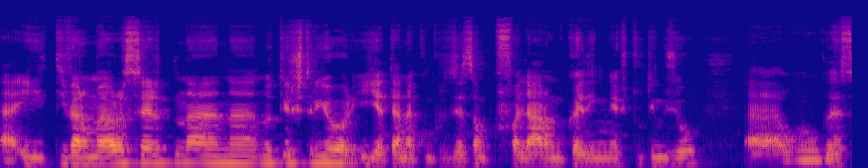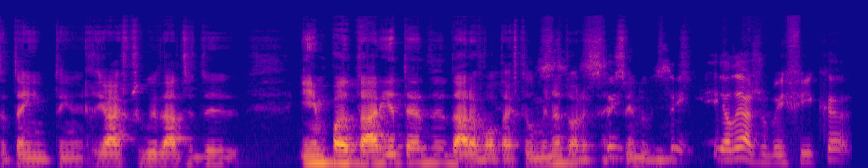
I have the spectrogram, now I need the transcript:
uh, e tiver um maior acerto na, na, no tiro exterior e até na concretização que falharam um bocadinho neste último jogo, uh, o Gdessa tem, tem reais possibilidades de empatar e até de dar a volta a esta eliminatória, sim, sem, sem dúvida. Sim, e aliás, o Benfica,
